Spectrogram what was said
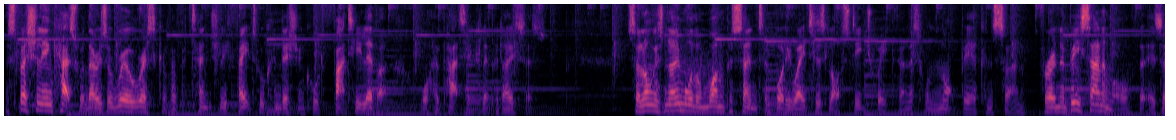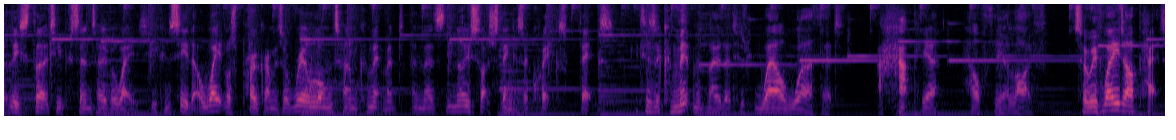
especially in cats where there is a real risk of a potentially fatal condition called fatty liver or hepatic lipidosis. So long as no more than 1% of body weight is lost each week, then this will not be a concern. For an obese animal that is at least 30% overweight, you can see that a weight loss program is a real long-term commitment and there's no such thing as a quick fix. It is a commitment though that is well worth it. A happier, healthier life. So we've weighed our pet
